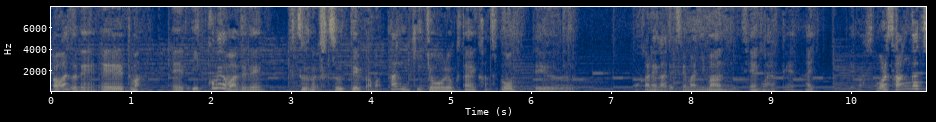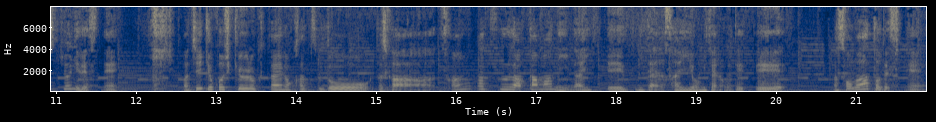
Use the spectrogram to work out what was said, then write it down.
まあまずね、えっ、と、まあ、えっ、と、1個目はまずね、普通の、普通っていうか、まあ、短期協力隊活動っていうお金がですね、まあ、22,500円入ってました。これ3月中にですね、まあ、地域おこし協力隊の活動、確か3月頭に内定みたいな採用みたいなのが出て、まあ、その後ですね、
